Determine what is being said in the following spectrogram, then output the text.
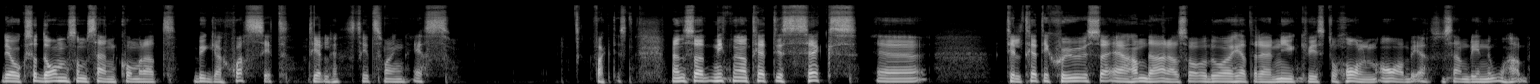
det är också de som sen kommer att bygga chassit till stridsvagn S. Faktiskt. Men så 1936 Eh, till 37 så är han där alltså och då heter det Nyqvist och Holm AB som sen blir Nohab.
